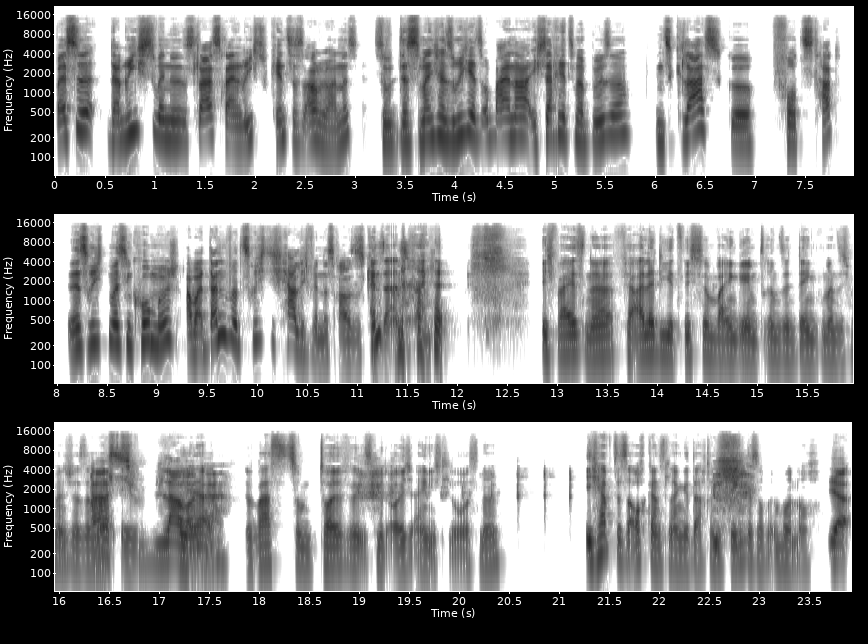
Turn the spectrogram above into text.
Weißt du, da riechst du, wenn du das Glas reinriechst, du kennst das auch, Johannes, so, das ist manchmal so riecht, als ob einer, ich sag jetzt mal böse, ins Glas gefurzt hat. Das riecht ein bisschen komisch, aber dann wird's richtig herrlich, wenn das raus ist. Kennst Also an alle, ich weiß, ne, für alle, die jetzt nicht so im Weingame drin sind, denkt man sich manchmal, mal, Was ey, wer- ja. was zum Teufel ist mit euch eigentlich los, ne? Ich habe das auch ganz lange gedacht und ich denke das auch immer noch. Ja.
